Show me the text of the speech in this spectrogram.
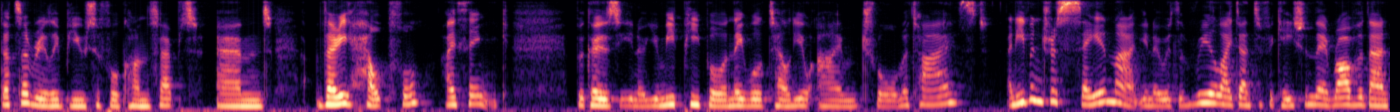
That's a really beautiful concept. And very helpful, I think, because you know you meet people and they will tell you I'm traumatized. And even just saying that, you know, is a real identification there rather than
